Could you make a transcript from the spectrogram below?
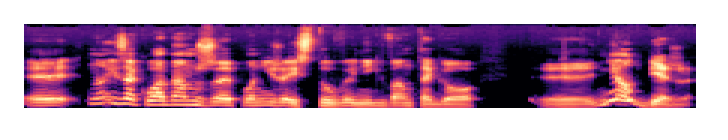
yy, No i zakładam, że poniżej stówy nikt wam tego yy, nie odbierze.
